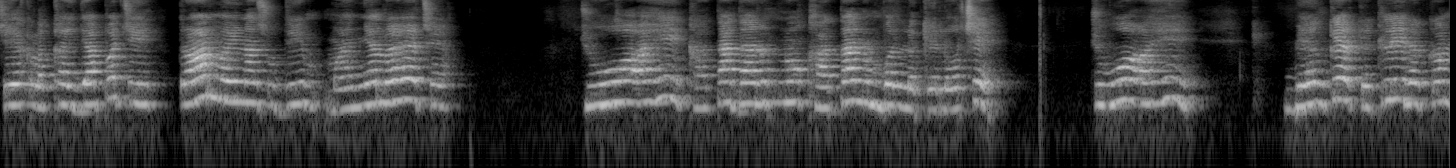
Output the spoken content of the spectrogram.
ચેક લખાઈ ગયા પછી ત્રણ મહિના સુધી માન્ય રહે છે. જુઓ અહીં ખાતા ધારકનો ખાતા નંબર લખેલો છે. જુઓ અહીં બેંકે કેટલી રકમ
